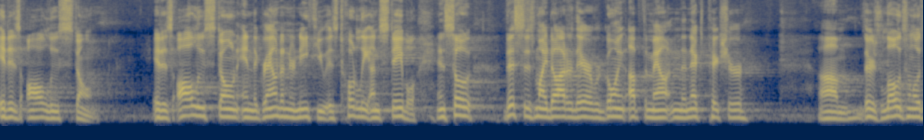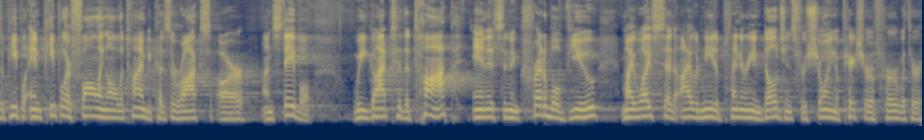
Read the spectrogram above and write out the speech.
it is all loose stone. It is all loose stone, and the ground underneath you is totally unstable. And so, this is my daughter there. We're going up the mountain. The next picture, um, there's loads and loads of people, and people are falling all the time because the rocks are unstable. We got to the top, and it's an incredible view. My wife said I would need a plenary indulgence for showing a picture of her with her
